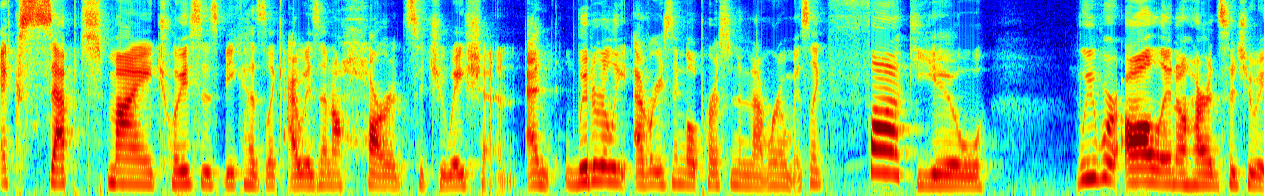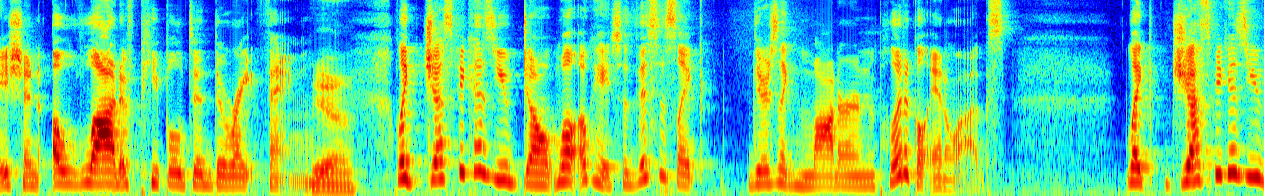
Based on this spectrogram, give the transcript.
accept my choices because like I was in a hard situation, and literally every single person in that room is like, fuck you. We were all in a hard situation. A lot of people did the right thing. Yeah. Like, just because you don't, well, okay, so this is like, there's like modern political analogs. Like, just because you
